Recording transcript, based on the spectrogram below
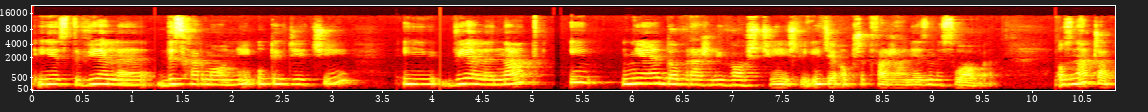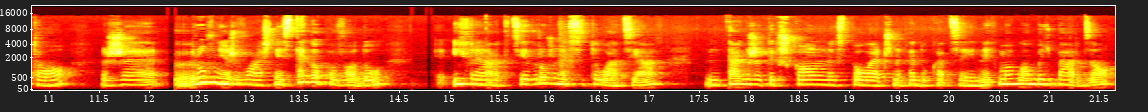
jest wiele dysharmonii u tych dzieci i wiele nad i nie do wrażliwości, jeśli idzie o przetwarzanie zmysłowe. Oznacza to, że również właśnie z tego powodu ich reakcje w różnych sytuacjach, także tych szkolnych, społecznych, edukacyjnych, mogą być bardzo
